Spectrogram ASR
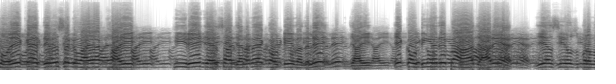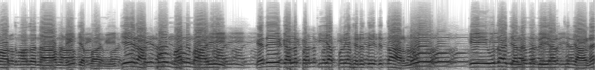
ਸੋਏ ਕੈ ਦਿਵਸ ਗਵਾਇਆ ਖਾਏ। ਹੀਰੇ ਜੈਸਾ ਜਨਮੈ ਕੌਡੀ ਬਦਲੇ ਜਾਏ। ਇਹ ਕੌਡੀਆਂ ਦੇ ਭਾਅ ਜਾ ਰਿਹਾ ਹੈ। ਜੇ ਅਸੀਂ ਉਸ ਪ੍ਰਮਾਤਮਾ ਦਾ ਨਾਮ ਨਹੀਂ ਜਪਾਂਗੇ ਜੇ ਰੱਖੋ ਮਨ ਮਾਹੀ। ਕਹਿੰਦੇ ਇਹ ਗੱਲ ਪੱਕੀ ਆਪਣੇ ਹਿਰਦੇ 'ਚ ਧਾਰ ਲਓ। ਕਿ ਉਹਦਾ ਜਨਮ ਬੇਅਰਥ ਜਾਣਾ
